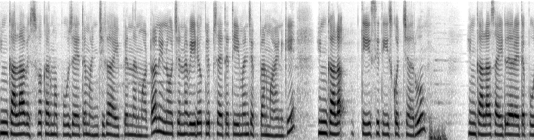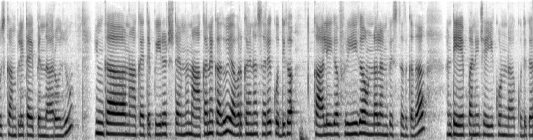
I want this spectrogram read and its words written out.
ఇంకా అలా విశ్వకర్మ పూజ అయితే మంచిగా అయిపోయిందనమాట. నేను చిన్న వీడియో క్లిప్స్ అయితే తీయమని చెప్పాను మా ఆయనకి. ఇంకా అలా తీసి తీసుకొచ్చారు. ఇంకా అలా సైట్ దగ్గర అయితే పూజ కంప్లీట్ అయిపోయింది ఆ రోజు. ఇంకా నాకైతే పీరియడ్స్ టైంలో నాకనే కాదు ఎవరికైనా సరే కొద్దిగా ఖాళీగా ఫ్రీగా ఉండాలనిపిస్తుంది కదా. అంటే ఏ పని చేయకుండా కొద్దిగా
